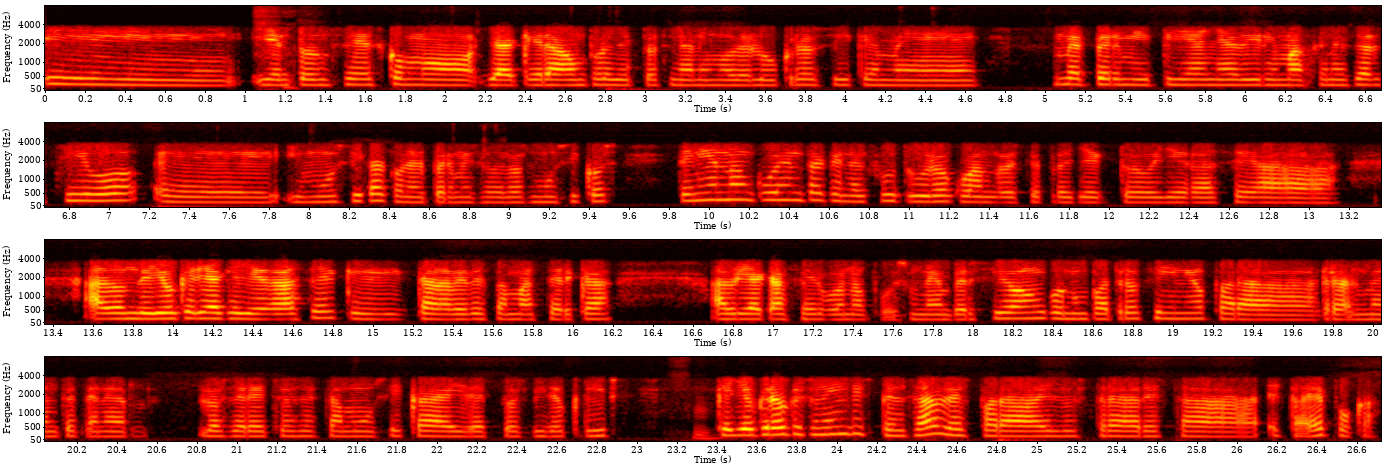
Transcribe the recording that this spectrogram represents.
Y, y entonces, como ya que era un proyecto sin ánimo de lucro, sí que me, me permití añadir imágenes de archivo eh, y música con el permiso de los músicos, teniendo en cuenta que en el futuro, cuando este proyecto llegase a, a donde yo quería que llegase, que cada vez está más cerca, habría que hacer bueno pues una inversión con un patrocinio para realmente tener los derechos de esta música y de estos videoclips que yo creo que son indispensables para ilustrar esta esta época.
